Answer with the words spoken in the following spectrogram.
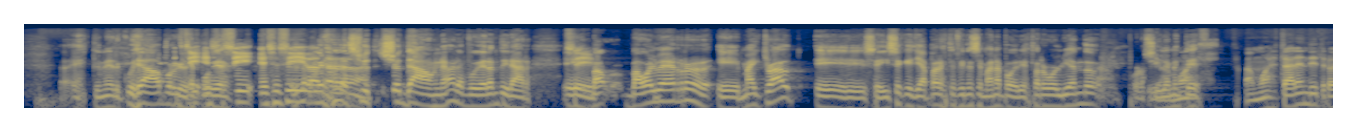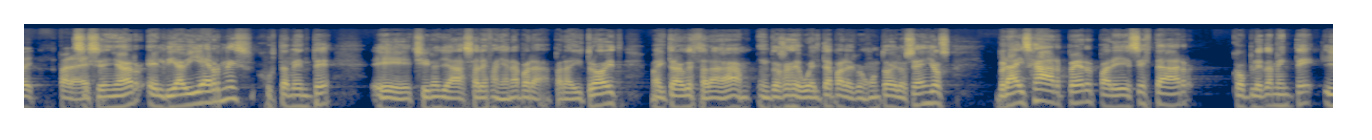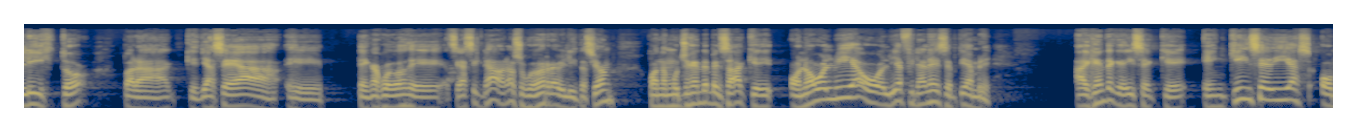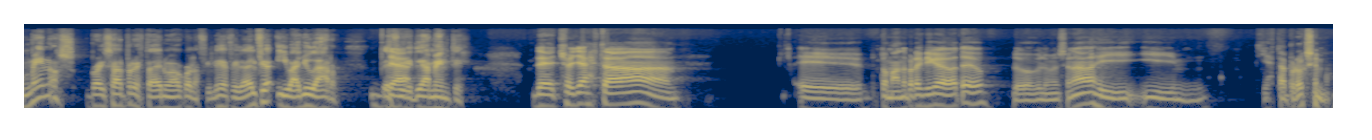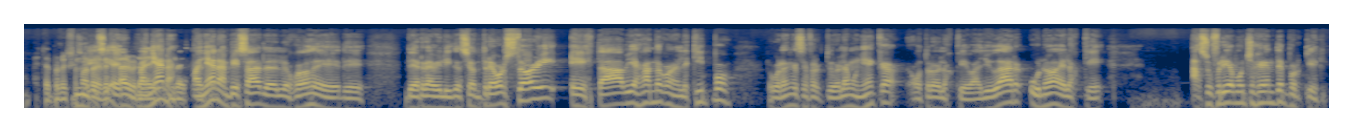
Es tener cuidado porque Sí, le ese sí, ese sí le va a shoot, shoot down, ¿no? Le pudieran tirar. Eh, Sí. va, va a volver eh, Mike Trout. eh, se dice que ya para este fin de semana podría estar volviendo. Posiblemente, Vamos a, vamos a estar en Detroit para sí, eso. señor. El día viernes, justamente, eh, Chino ya sale mañana para, para Detroit. Mike Trout estará entonces de vuelta para el conjunto de Los Angels. Bryce Harper parece estar completamente listo para que ya sea eh, tenga juegos de sea asignado, ¿no? Sus juegos de rehabilitación. Cuando mucha gente pensaba que o no volvía o volvía a finales de septiembre. Hay gente que dice que en 15 días o menos Bryce Harper está de nuevo con los Phillies de Filadelfia y va a ayudar Ya. definitivamente. De hecho, ya está eh, tomando práctica de bateo, lo, lo mencionabas, y, y, y está próximo. Está próximo a Sí, sí, regresar. eh, ¿verdad? mañana, Regresar. mañana empiezan los juegos de, de- de rehabilitación. Trevor Story está viajando con el equipo. Recuerden que se fracturó la muñeca, otro de los que va a ayudar, uno de los que ha sufrido mucha gente porque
